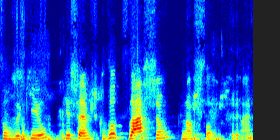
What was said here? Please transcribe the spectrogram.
somos aquilo que achamos que os outros acham que nós somos. É?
